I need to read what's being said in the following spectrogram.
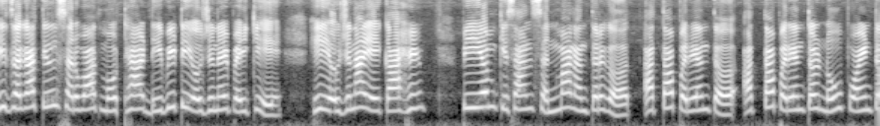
ही जगातील सर्वात मोठ्या डी बी टी योजनेपैकी ही योजना एक आहे. पी एम किसान सन्मान अंतर्गत आतापर्यंत आत्तापर्यंत नऊ पॉईंट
